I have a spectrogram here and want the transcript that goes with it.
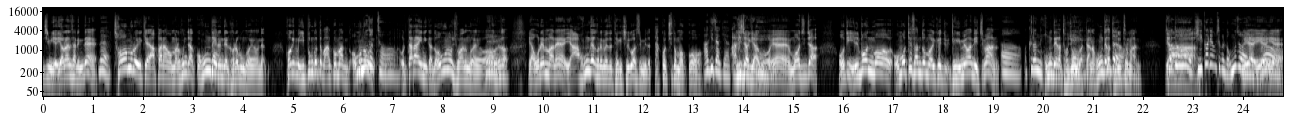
지금 11살인데 네. 처음으로 이렇게 아빠랑 엄마랑 손잡고 홍대 이런 데를 걸어본 거예요. 근데 거기 뭐 이쁜 것도 많고 막 너무너무 너무 좋죠. 딸아이니까 너무너무 좋아하는 거예요. 네. 그래서 야 오랜만에 야 홍대 그러면서 되게 즐거웠습니다. 닭꼬치도 먹고 아기자기하고. 아기자기하고 네. 예뭐 진짜 어디 일본 뭐 오모테산도 뭐 이렇게 되게 유명한 데 있지만 어, 그런 느낌. 홍대가 더 좋은 것 같다. 난 홍대가 더 저도요. 좋더만. 저도 야, 길거리 음식을 너무 좋아해가지고요. 예, 예, 예.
